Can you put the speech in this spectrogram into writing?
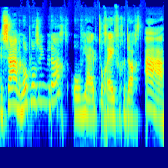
en samen een oplossing bedacht. Of jij hebt toch even gedacht... ah,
